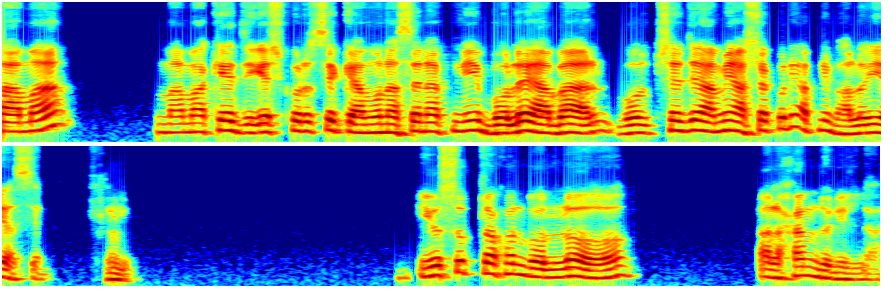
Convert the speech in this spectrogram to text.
মামা। মামাকে জিজ্ঞেস করেছে কেমন আছেন আপনি? বলে আবার বলছে যে আমি আশা করি আপনি ভালোই আছেন। ইউসুফ তখন বলল আলহামদুলিল্লাহ।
